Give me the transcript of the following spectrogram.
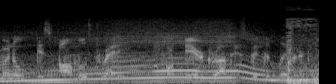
Terminal is almost ready. Airdrop has been delivered.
